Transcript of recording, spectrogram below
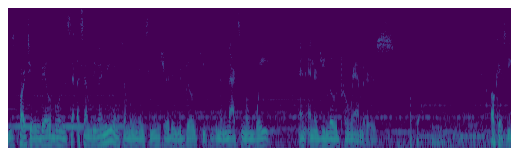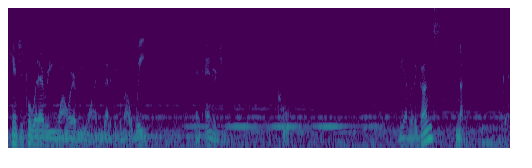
Use parts you have available in the assembly menu and assembling an AC. Ensure that your build keeps within the maximum weight and energy load parameters. Okay. Okay, so you can't just put whatever you want wherever you want. You got to think about weight and energy. Cool. Do we have other guns? Nothing. Okay.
